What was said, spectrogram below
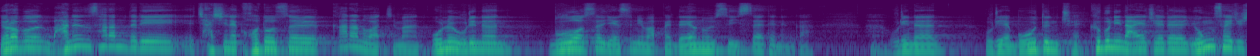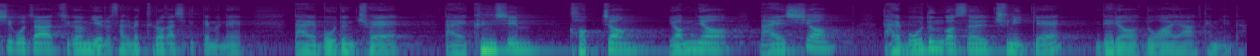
여러분, 많은 사람들이 자신의 겉옷을 깔아 놓았지만 오늘 우리는 무엇을 예수님 앞에 내어놓을 수 있어야 되는가? 아, 우리는 우리의 모든 죄, 그분이 나의 죄를 용서해 주시고자 지금 예루살렘에 들어가시기 때문에 나의 모든 죄, 나의 근심, 걱정, 염려, 나의 시험, 나의 모든 것을 주님께 내려놓아야 됩니다.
